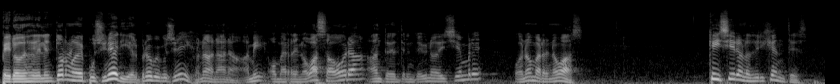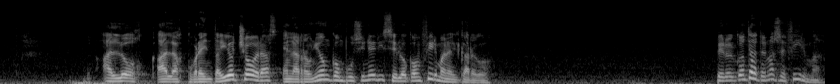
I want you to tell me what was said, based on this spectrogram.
pero desde el entorno de Pusineri, el propio Pusineri dijo, no, no, no, a mí o me renovás ahora, antes del 31 de diciembre, o no me renovás. ¿Qué hicieron los dirigentes? A, los, a las 48 horas, en la reunión con Pusineri, se lo confirman el cargo. Pero el contrato no se firma.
